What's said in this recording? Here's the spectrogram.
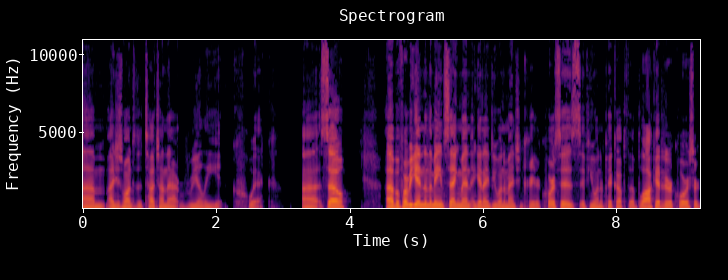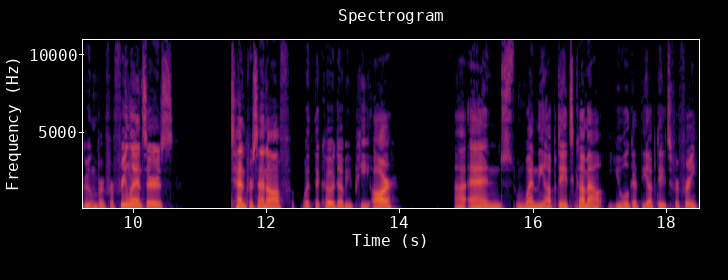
um, I just wanted to touch on that really quick. Uh, so, uh, before we get into the main segment, again, I do want to mention creator courses. If you want to pick up the block editor course or Gutenberg for freelancers, 10% off with the code WPR. Uh, and when the updates come out, you will get the updates for free.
